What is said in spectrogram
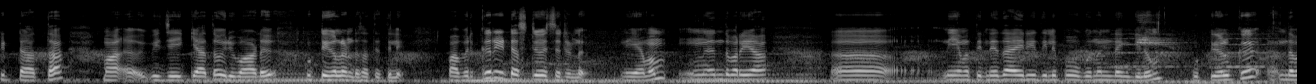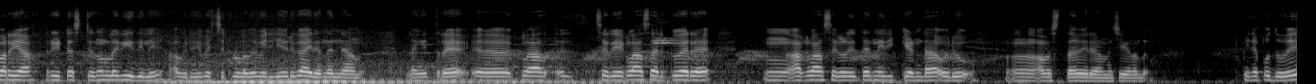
കിട്ടാത്ത വിജയിക്കാത്ത ഒരുപാട് കുട്ടികളുണ്ട് സത്യത്തിൽ അപ്പോൾ അവർക്ക് റീടെസ്റ്റ് വെച്ചിട്ടുണ്ട്. നിയമം എന്താ പറയുക നിയമത്തിന്റെതായ രീതിയിൽ പോകുന്നുണ്ടെങ്കിലും കുട്ടികൾക്ക് എന്താ പറയുക റീടെസ്റ്റ് എന്നുള്ള രീതിയിൽ അവർ വെച്ചിട്ടുള്ളത് വലിയൊരു കാര്യം തന്നെയാണ്. അല്ലെങ്കിൽ ഇത്ര ക്ലാസ് ചെറിയ ക്ലാസ്സുകാർക്ക് വരെ ആ ക്ലാസ്സുകളിൽ തന്നെ ഇരിക്കേണ്ട ഒരു അവസ്ഥ വരികയാണ് ചെയ്യണത്. പിന്നെ പൊതുവെ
